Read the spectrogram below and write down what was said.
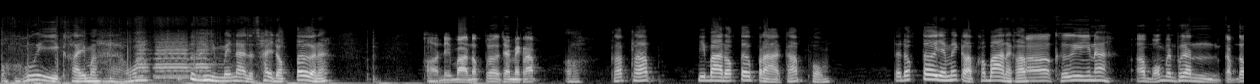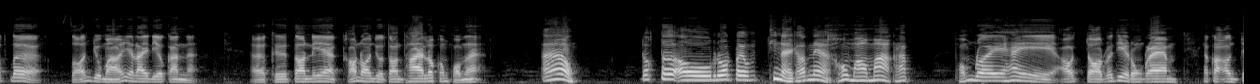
โอ้ยใครมาหาวะเอ้ยไม่น่าจะใช่ด็อกเตอร์นะอ๋อนี่บ้านด็อกเตอร์ใช่ไหมครับ อ๋อครับครับนี่บ้านด็อกเตอร์ปราดครับผม แต่ด็อกเตอร์ยังไม่กลับเข้าบ้านนะครับเออคืออย่างนี้นะเออผมเป็นเพื่อนกับด็อกเตอร์สอนอยู่มหาวิทยาลัยเดียวกันน่ะเออคือตอนนี้เขานอนอยู่ตอนท้ายรถของผมนะอ้าวด็อกเตอร์เอารถไปที่ไหนครับเนี่ยเขาเมามากครับ ผมเลยให้เอาจอดไว้ที่โรงแรม แล้วก็เอากุญแจ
